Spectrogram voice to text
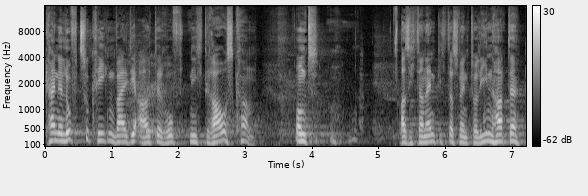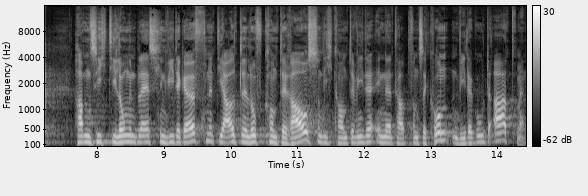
keine Luft zu kriegen, weil die alte Luft nicht raus kann. Und als ich dann endlich das Ventolin hatte, haben sich die Lungenbläschen wieder geöffnet, die alte Luft konnte raus und ich konnte wieder innerhalb von Sekunden wieder gut atmen.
